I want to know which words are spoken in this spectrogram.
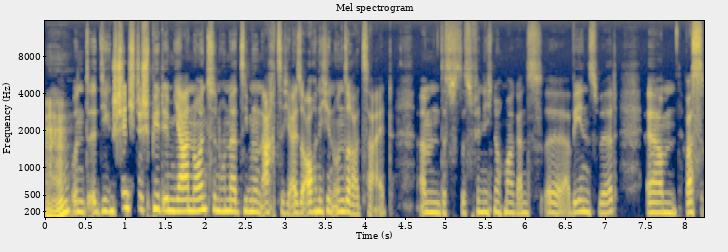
Mhm. Und äh, die Geschichte spielt im Jahr 1987, also auch nicht in unserer Zeit. Ähm, das das finde ich nochmal ganz äh, erwähnenswert. Ähm, was,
